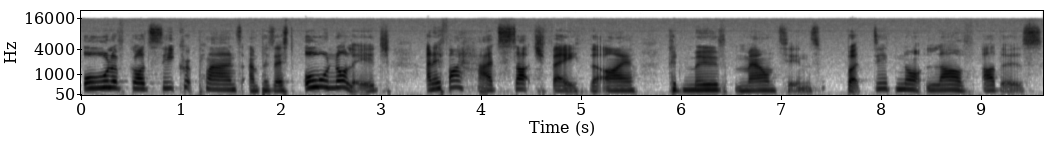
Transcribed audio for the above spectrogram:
all of God's secret plans and possessed all knowledge, and if I had such faith that I could move mountains, but did not love others,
